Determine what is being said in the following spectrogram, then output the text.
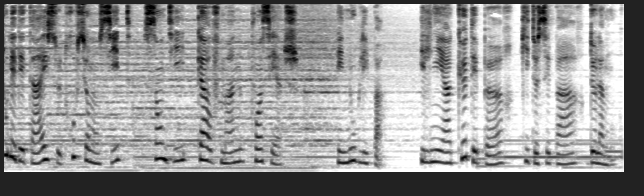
Tous les détails se trouvent sur mon site sandykaufman.ch. Et n'oublie pas, il n'y a que tes peurs qui te séparent de l'amour.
